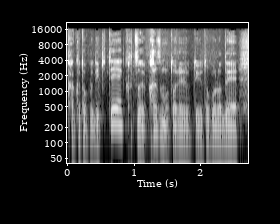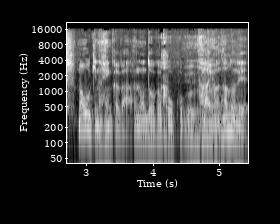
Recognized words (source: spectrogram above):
獲得できてかつ数も取れるというところで、まあ、大きな変化があの動画広告あなマイるほどオの方で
